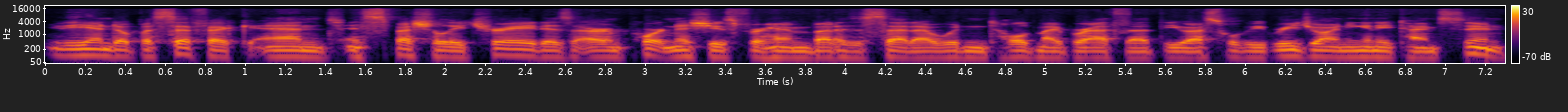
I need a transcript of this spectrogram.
the Indo-Pacific and especially trade is are important issues for him. But as I said, I wouldn't hold my breath that the U.S. will be rejoining anytime soon.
